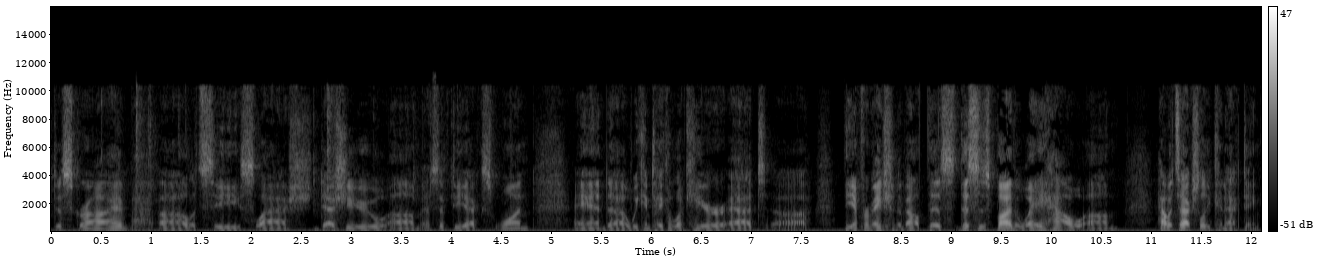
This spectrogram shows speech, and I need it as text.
describe uh, let's see slash dash u um, sfdx1 and uh, we can take a look here at uh, the information about this. This is by the way how um, how it's actually connecting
